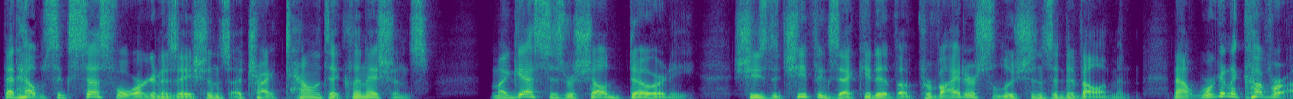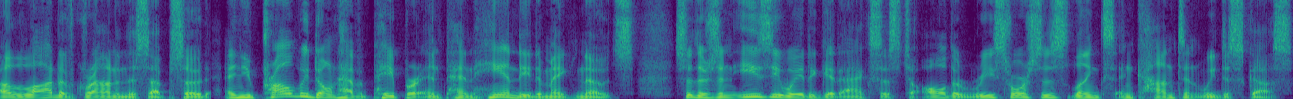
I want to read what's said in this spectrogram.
that help successful organizations attract talented clinicians. My guest is Rachelle Daugherty. She's the chief executive of Provider Solutions and Development. Now, we're going to cover a lot of ground in this episode, and you probably don't have a paper and pen handy to make notes. So there's an easy way to get access to all the resources, links, and content we discuss.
